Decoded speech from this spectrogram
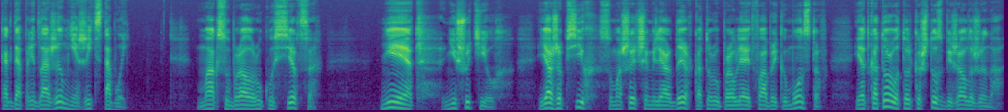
когда предложил мне жить с тобой?» Макс убрал руку с сердца. «Нет, не шутил. Я же псих, сумасшедший миллиардер, который управляет фабрикой монстров и от которого только что сбежала жена.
